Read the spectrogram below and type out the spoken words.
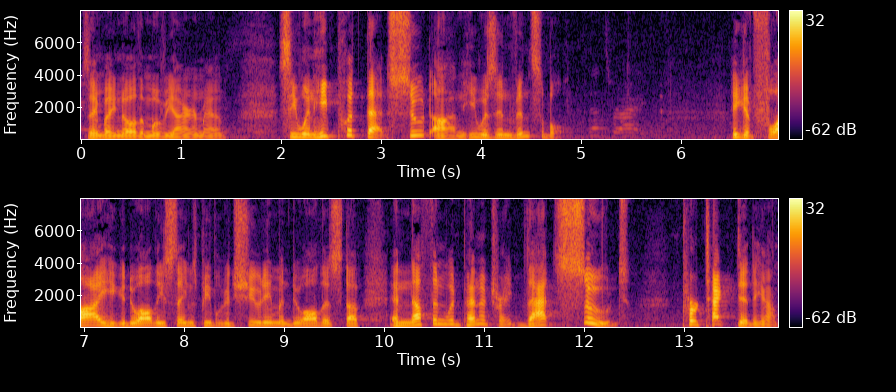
Does anybody know the movie Iron Man? See, when he put that suit on, he was invincible. He could fly, he could do all these things, people could shoot him and do all this stuff, and nothing would penetrate. That suit protected him.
